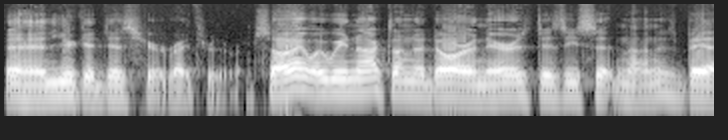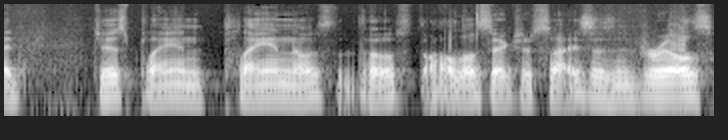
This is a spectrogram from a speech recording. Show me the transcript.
And you could just hear it right through the room. So anyway, we knocked on the door, and there is Dizzy sitting on his bed, just playing, playing those, those, all those exercises and drills.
